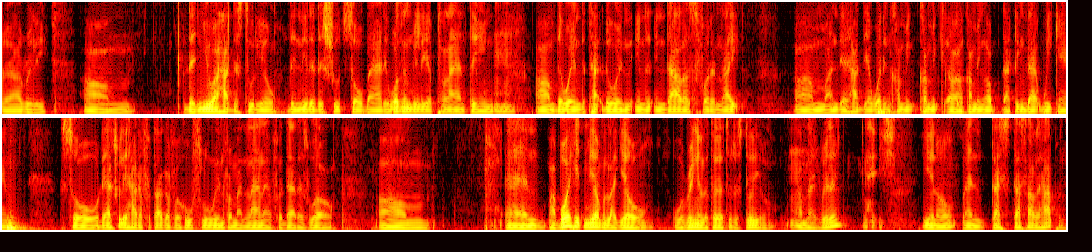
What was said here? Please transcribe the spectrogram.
Uh, really. Um, they knew I had the studio. They needed a shoot so bad. It wasn't really a planned thing. Mm-hmm. Um, they were in the they were in in, in Dallas for the night, um, and they had their wedding coming coming uh, coming up. I think that weekend. So they actually had a photographer who flew in from Atlanta for that as well. Um, and my boy hit me up and like, "Yo, we're bringing LeToya to the studio." I'm like, "Really?" You know, and that's that's how it happened.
